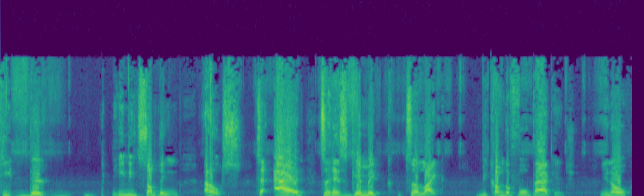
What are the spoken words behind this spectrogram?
he there he needs something else to add to his gimmick to like become the full package. You know,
